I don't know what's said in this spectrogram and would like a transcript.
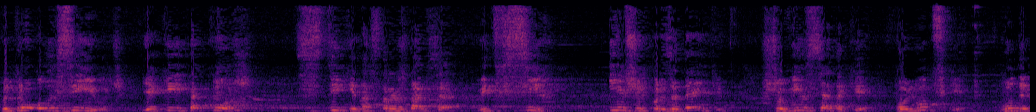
Петро Олексійович, який також стільки настраждався від всіх інших президентів, що він все-таки по-людськи буде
